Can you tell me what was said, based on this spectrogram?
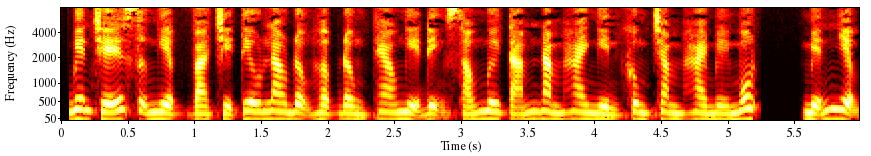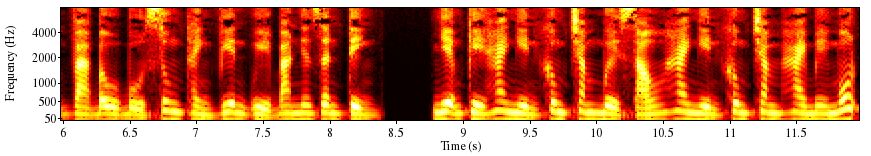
biên chế sự nghiệp và chỉ tiêu lao động hợp đồng theo Nghị định 68 năm 2021, miễn nhiệm và bầu bổ sung thành viên Ủy ban Nhân dân tỉnh, nhiệm kỳ 2016-2021.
